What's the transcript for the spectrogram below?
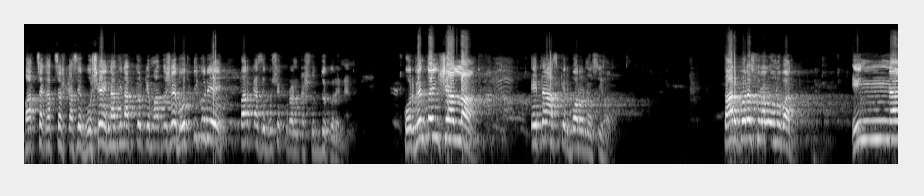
বাচ্চা কাচ্চার কাছে বসে নাতি নাতকরকে মাদ্রাসায় ভর্তি করে তার কাছে বসে কোরআনটা শুদ্ধ করে নেন। করবেন তো ইনশাআল্লাহ। এটা আজকের বড় নসিহত। তারপরে সুরার অনুবাদ। ইন্না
